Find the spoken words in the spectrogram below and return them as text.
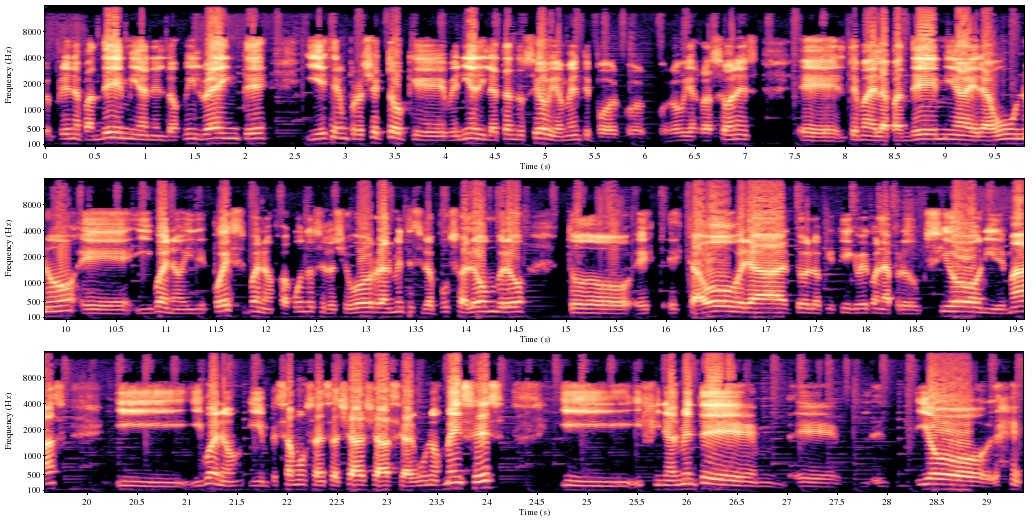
en plena pandemia en el 2020 y este era un proyecto que venía dilatándose, obviamente, por, obvias razones. Eh, el tema de la pandemia era uno eh, y bueno, y después, bueno, Facundo se lo llevó, realmente se lo puso al hombro todo est- esta obra, todo lo que tiene que ver con la producción y demás. Y, y bueno, y empezamos a ensayar ya hace algunos meses y, y finalmente eh, dio,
